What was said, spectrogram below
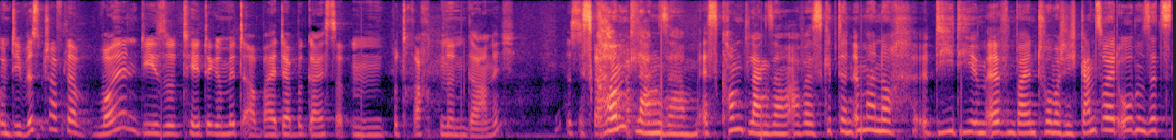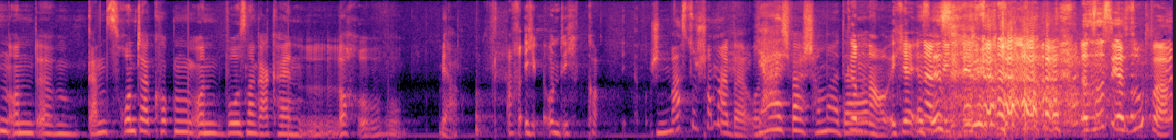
Und die Wissenschaftler wollen diese tätige Mitarbeit der begeisterten Betrachtenden gar nicht? Es kommt langsam, es kommt langsam, aber es gibt dann immer noch die, die im Elfenbeinturm wahrscheinlich ganz weit oben sitzen und ähm, ganz runter gucken und wo es noch gar kein Loch, wo, ja. Ach, ich, und ich warst du schon mal bei uns? Ja, ich war schon mal da. Genau, ich erinnere mich. das ist ja super.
